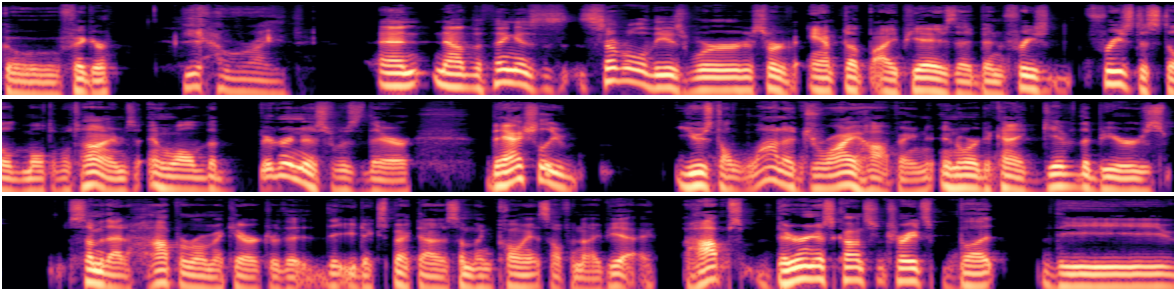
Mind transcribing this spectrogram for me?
Go figure. Yeah, right. And now the thing is, several of these were sort of amped up IPAs that had been freeze, freeze distilled multiple times. And while the bitterness was there, they actually used a lot of dry hopping in order to kind of give the beers some of that hop aroma character that, that you'd expect out of something calling itself an IPA. Hops, bitterness concentrates, but the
